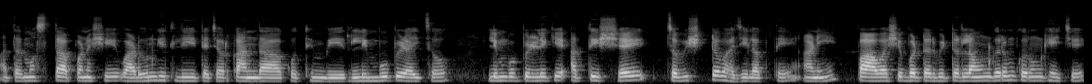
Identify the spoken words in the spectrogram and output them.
आता मस्त आपण अशी वाढवून घेतली. त्याच्यावर कांदा कोथिंबीर लिंबू पिळायचं. लिंबू पिळले की अतिशय चविष्ट भाजी लागते. आणि पाव असे बटर बिटर लावून गरम करून घ्यायचे.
